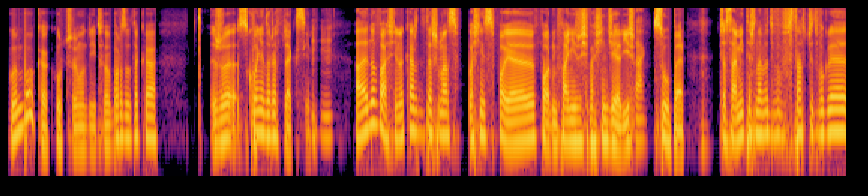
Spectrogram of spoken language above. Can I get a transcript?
głęboka, kurczę, modlitwa, bardzo taka, że skłania do refleksji. Mhm. Ale no właśnie, no każdy też ma właśnie swoje formy, fajnie, że się właśnie dzielisz, Tak. super. Czasami też nawet wystarczy w ogóle,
